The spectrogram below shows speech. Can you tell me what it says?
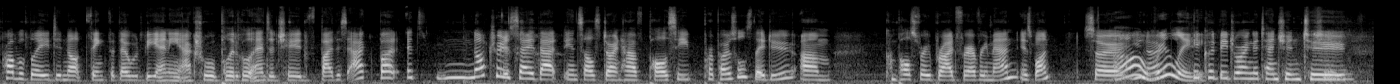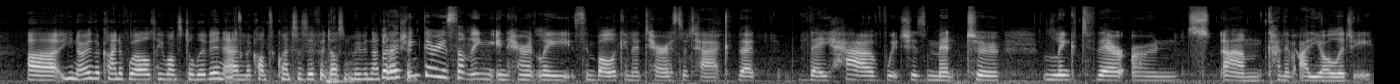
probably did not think that there would be any actual political ends achieved by this act. But it's not true to say that incels don't have policy proposals. They do. Um, compulsory bride for every man is one. So, oh, you know, really? He could be drawing attention to. Uh, you know, the kind of world he wants to live in and the consequences if it doesn't move in that but direction. But I think there is something inherently symbolic in a terrorist attack that they have, which is meant to link to their own um, kind of ideology.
